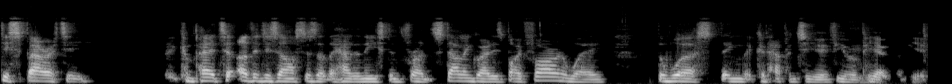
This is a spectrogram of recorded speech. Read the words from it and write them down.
disparity compared to other disasters that they had in the Eastern Front, Stalingrad is by far and away the worst thing that could happen to you if you were a mm-hmm. POW.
